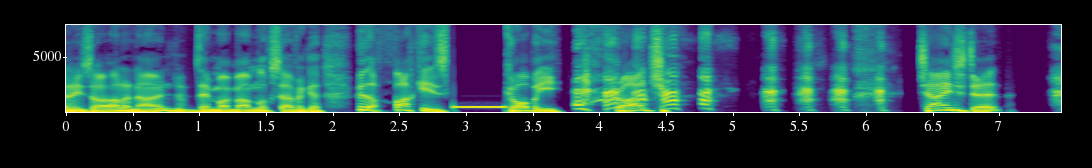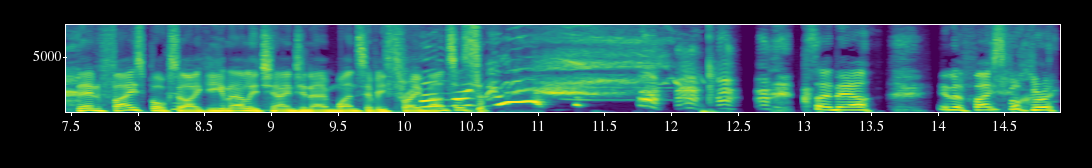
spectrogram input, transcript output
And he's like, I don't know. And then my mum looks over and goes, who the fuck is Gobby? Right? Changed it. Then Facebook's like, you can only change your name once every three months or so. so now in the Facebook group,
